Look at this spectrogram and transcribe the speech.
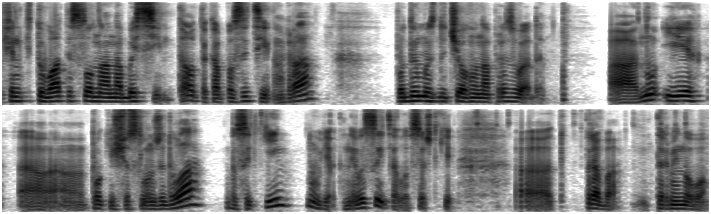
фінкетувати слона на b7. Та, от така позиційна гра. Подивимось, до чого вона призведе. А, ну і е, поки що слон G2, висить кінь. Ну, як не висить, але все ж таки е, тут треба терміново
